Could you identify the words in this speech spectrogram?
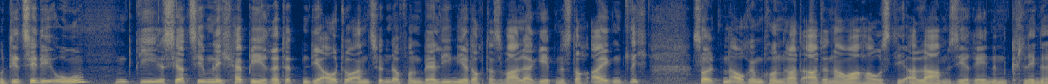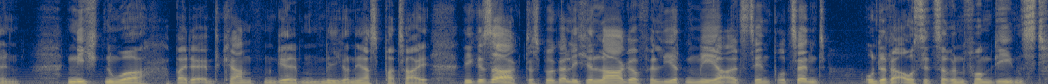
Und die CDU, die ist ja ziemlich happy, retteten die Autoanzünder von Berlin jedoch das Wahlergebnis. Doch eigentlich sollten auch im Konrad-Adenauer-Haus die Alarmsirenen klingeln. Nicht nur bei der entkernten gelben Millionärspartei. Wie gesagt, das bürgerliche Lager verliert mehr als 10 Prozent unter der Aussitzerin vom Dienst.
